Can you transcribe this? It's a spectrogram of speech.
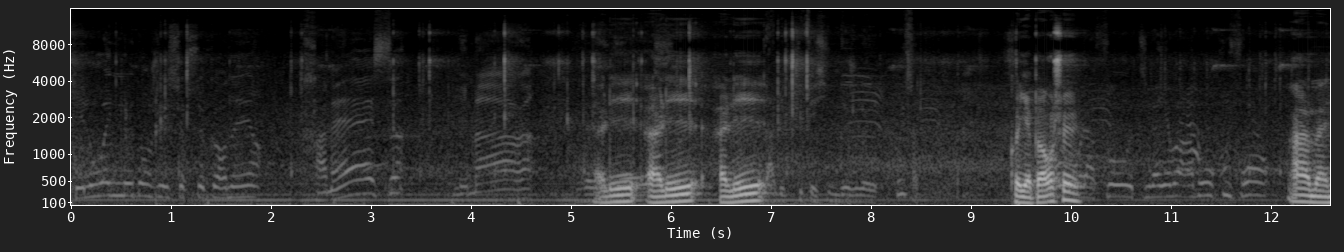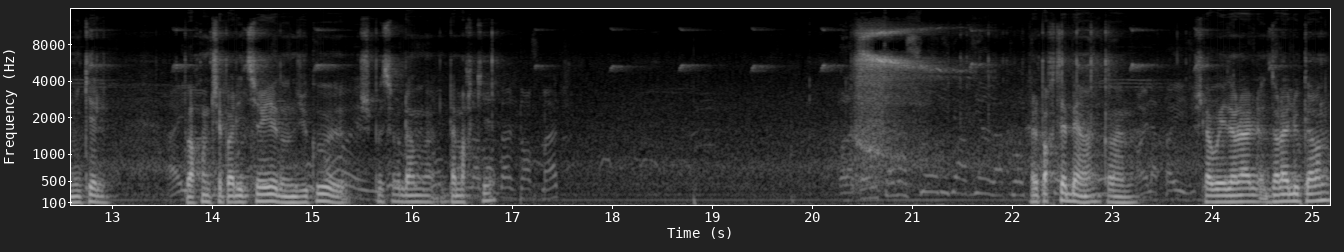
qui éloigne le danger sur ce corner. Rames. Allez, allez, allez... Quoi, y a pas rocher. Il. Ah bah nickel. Il Par contre, je sais pas les tirer, donc du coup, euh, je suis pas sûr de la, marquer. Elle partait bien, hein, quand même. Je la voyais dans la, dans la lucarne.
